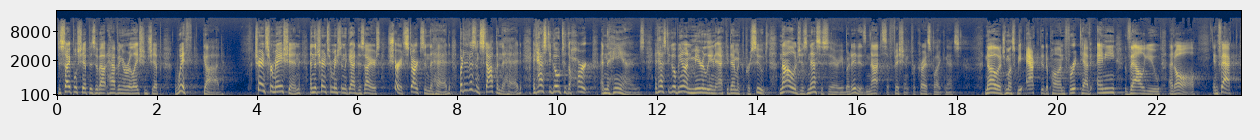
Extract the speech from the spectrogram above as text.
Discipleship is about having a relationship with God. Transformation and the transformation that God desires, sure, it starts in the head, but it doesn't stop in the head. It has to go to the heart and the hands. It has to go beyond merely an academic pursuit. Knowledge is necessary, but it is not sufficient for Christlikeness. Knowledge must be acted upon for it to have any value at all. In fact,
